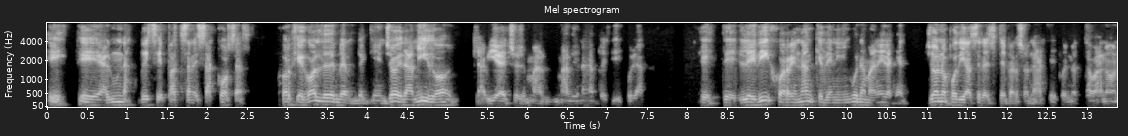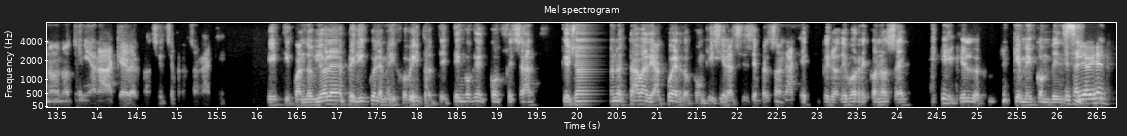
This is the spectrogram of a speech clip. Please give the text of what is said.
este, algunas veces pasan esas cosas. Jorge Goldenberg, de quien yo era amigo, que había hecho más, de una película, este, le dijo a Renan que de ninguna manera que yo no podía hacer ese personaje, pues no estaba, no, no, no tenía nada que ver con ese personaje. Este, cuando vio la película me dijo, Beto, te tengo que confesar que yo no estaba de acuerdo con que hicieras ese personaje, pero debo reconocer que, que, me convencí. salió bien?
